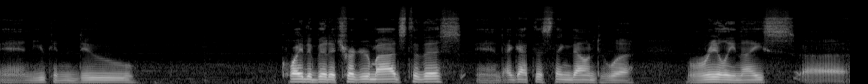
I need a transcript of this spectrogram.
And you can do quite a bit of trigger mods to this and I got this thing down to a really nice uh,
